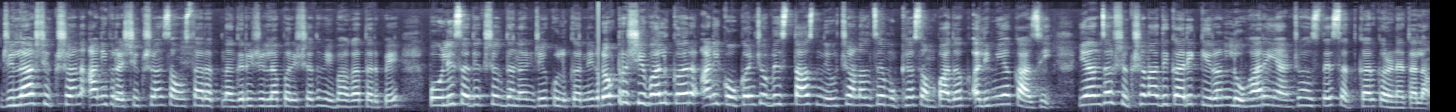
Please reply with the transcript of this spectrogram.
जिल्हा शिक्षण आणि प्रशिक्षण संस्था रत्नागिरी जिल्हा परिषद विभागातर्फे पोलीस अधीक्षक धनंजय कुलकर्णी डॉक्टर शिवलकर आणि कोकण चोवीस तास न्यूज चॅनलचे मुख्य संपादक अलिमिया काझी यांचा शिक्षणाधिकारी किरण लोहार यांच्या हस्ते सत्कार करण्यात आला.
